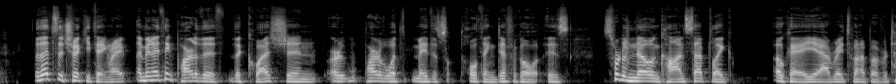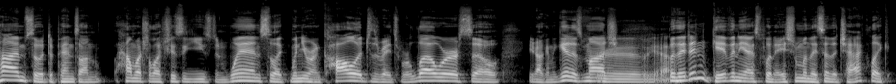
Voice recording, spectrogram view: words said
But that's the tricky thing, right? I mean, I think part of the the question or part of what's made this whole thing difficult is sort of knowing concept like okay, yeah, rates went up over time, so it depends on how much electricity you used and when. So like when you were in college, the rates were lower, so you're not going to get as much. True, yeah. But they didn't give any explanation when they sent the check. Like,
